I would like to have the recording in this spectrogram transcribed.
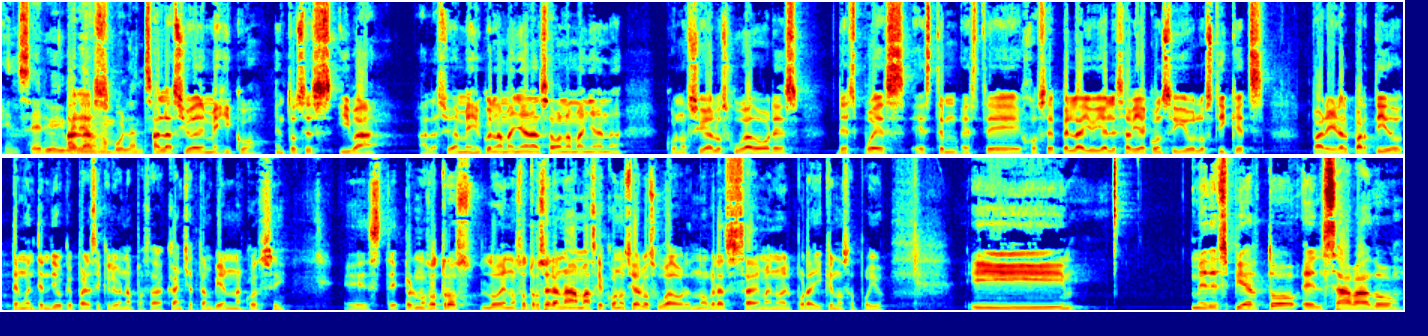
¿En serio? ¿Iba en las- ambulancia? a la Ciudad de México. Entonces iba a la Ciudad de México en la mañana, el sábado en la mañana, conoció a los jugadores. Después, este, este José Pelayo ya les había conseguido los tickets para ir al partido. Tengo entendido que parece que le iban a pasar a cancha también, una cosa así. Este, pero nosotros, lo de nosotros era nada más que conocer a los jugadores, ¿no? Gracias a Emanuel por ahí que nos apoyó. Y me despierto el sábado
